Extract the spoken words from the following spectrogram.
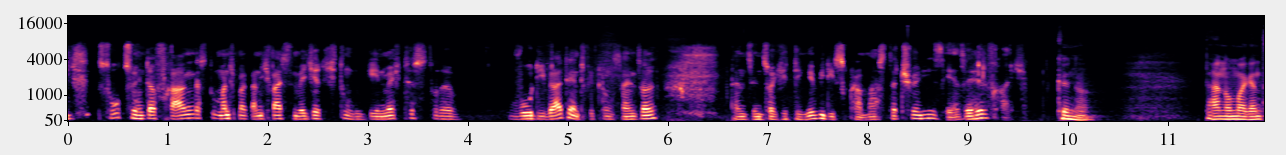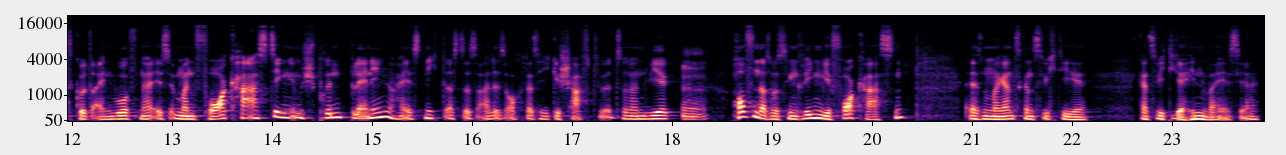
dich so zu hinterfragen, dass du manchmal gar nicht weißt, in welche Richtung du gehen möchtest oder wo die Weiterentwicklung sein soll. Dann sind solche Dinge wie die Scrum Master Journey sehr, sehr hilfreich. Genau. Da nochmal ganz kurz Einwurf, ne, ist immer ein Forecasting im Sprint Planning. Heißt nicht, dass das alles auch tatsächlich geschafft wird, sondern wir mhm. hoffen, dass wir es hinkriegen. Wir forecasten. Das ist nochmal ganz, ganz wichtige, ganz wichtiger Hinweis, ja.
